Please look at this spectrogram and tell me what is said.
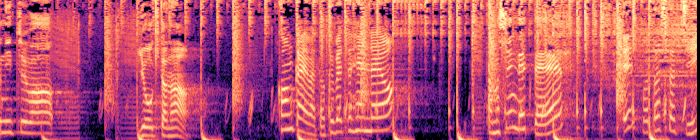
んにちは。よう来たな。今回は特別編だよ。楽しんでって。え、私たち？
